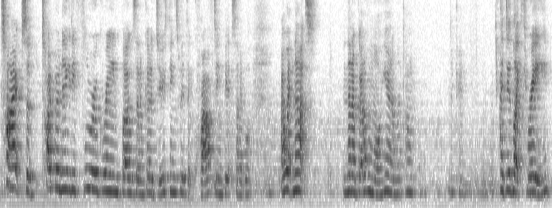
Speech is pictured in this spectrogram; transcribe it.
types of Type O Negative fluoro green bugs that I'm going to do things with and crafting bits that I bought. I went nuts and then I've got them all here and I'm like, oh, okay. I did like three,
